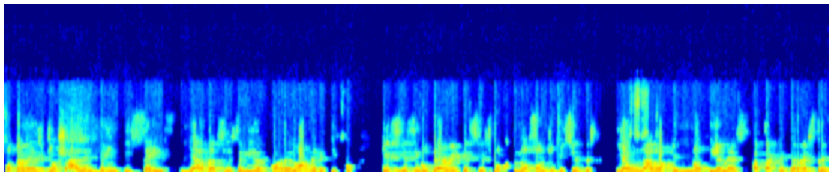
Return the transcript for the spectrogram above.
Otra vez, Josh Allen, 26 yardas y es el líder corredor del equipo. Que si es Singletary, que si es Cook, no son suficientes. Y aunado a que no tienes ataque terrestre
